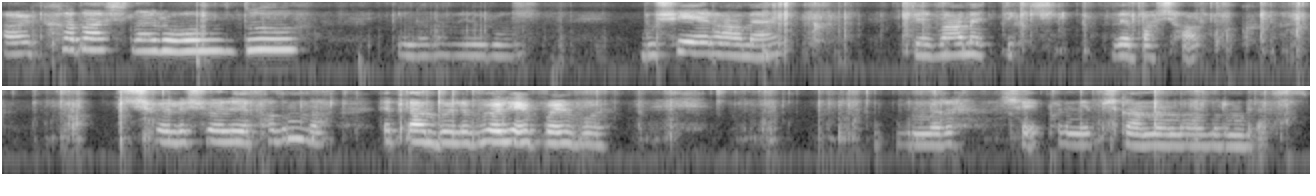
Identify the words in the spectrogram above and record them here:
Arkadaşlar oldu. İnanamıyorum. Bu şeye rağmen devam ettik ve başardık. Şöyle şöyle yapalım da hep ben böyle böyle yaparım. Bunları şey yaparım yapışkanlarını alırım biraz.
